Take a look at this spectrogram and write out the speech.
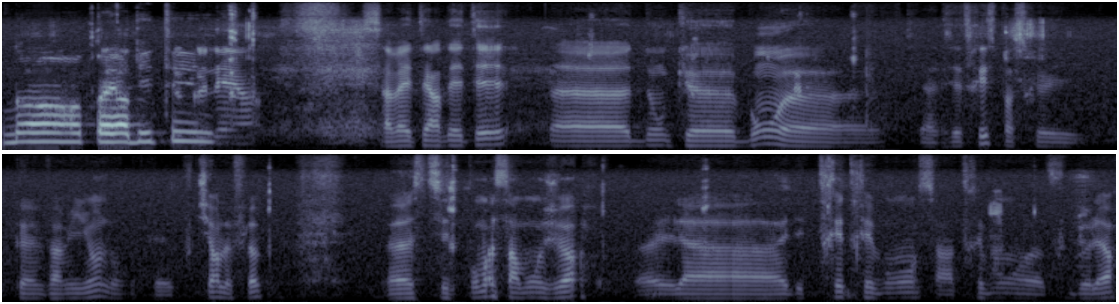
Non, pas RDT. connais, hein. Ça va être RDT. Donc, bon, euh, c'est triste parce qu'il a quand même 20 millions, donc cher le flop. C'est- pour moi, c'est un bon joueur. Il, a, il est très très bon, c'est un très bon footballeur.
